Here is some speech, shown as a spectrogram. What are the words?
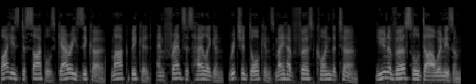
by his disciples Gary Cziko, Mark Bickhard, and Francis Heylighen. Richard Dawkins may have first coined the term universal Darwinism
